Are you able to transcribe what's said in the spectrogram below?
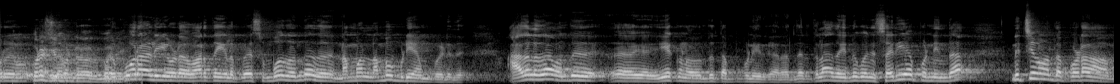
ஒரு புரட்சி பண்றவர் ஒரு போராளியோட வார்த்தைகளை பேசும்போது வந்து அது நம்மால் நம்ப முடியாமல் போயிடுது. அதில் தான் வந்து இயக்குனர் வந்து தப்பு பண்ணியிருக்காரு. அந்த இடத்துல அதை இன்னும் கொஞ்சம் சரியாக பண்ணியிருந்தா நிச்சயமாக அந்த படம்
